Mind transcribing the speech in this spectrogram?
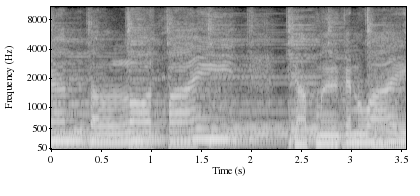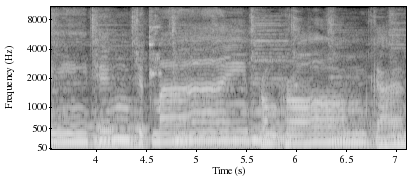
กันตลอดไป จับมือกันไว้ถึงจุดหมายพร้อมๆกัน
